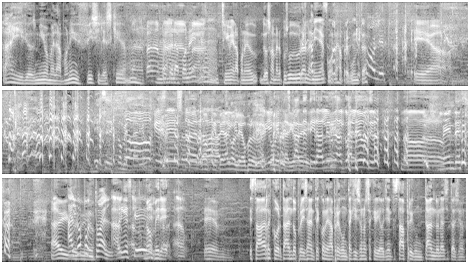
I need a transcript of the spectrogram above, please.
Ay, Dios mío, me la pone difícil. Es que. mm, Pues se la pone difícil. mm, Sí, me la pone. O sea, me la puso dura la niña con esa pregunta. Eh, ah, Ese comentario. No, ¿qué es esto, verdad? No, qué pena con Leo, pero ese Alguien que comentario rescate, de- tirarle un- algo a Leo. tira- No, no, no. Méndez. ay, Algo mío. puntual. Ah, Porque es ah, que. No, mire, Ah, eh, estaba recordando precisamente con esa pregunta que hizo nuestra querida oyente, estaba preguntando una situación,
